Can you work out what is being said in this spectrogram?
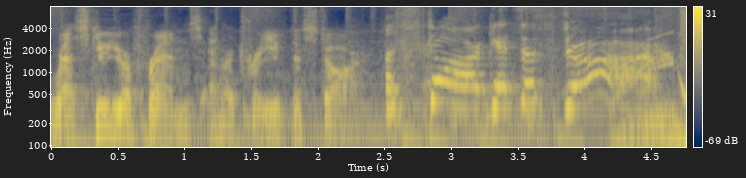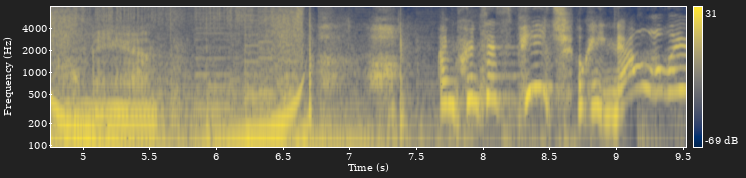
Rescue your friends and retrieve the star. A star gets a star! Oh man. I'm Princess Peach! Okay, now all I have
